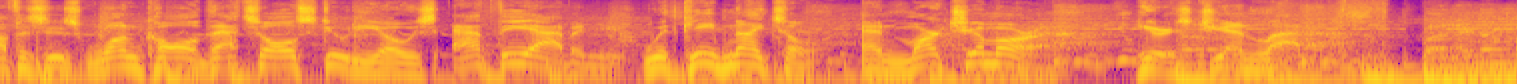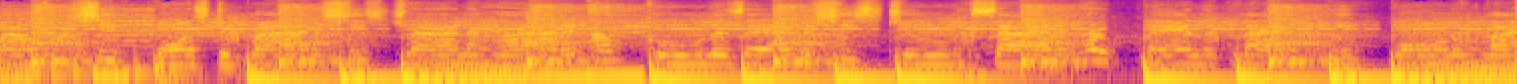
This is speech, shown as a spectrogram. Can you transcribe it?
Office's One Call That's All studios at the Avenue with Gabe Neitzel and Mark Chamora. Here's Jen Lada. running her. She wants to ride it, she's trying to hide it. I'm cool as ever, she's too excited. Her man look like he wanna fight.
